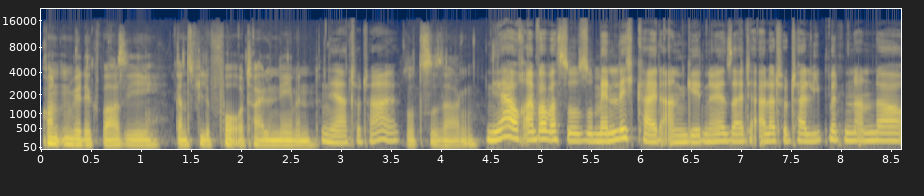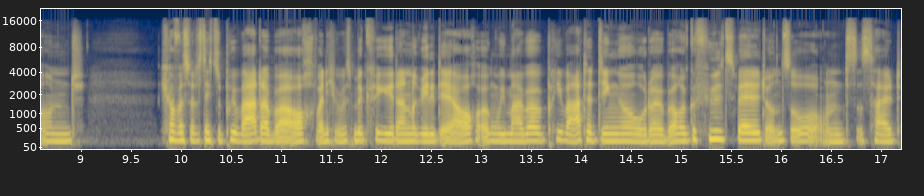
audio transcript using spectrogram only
konnten wir dir quasi ganz viele Vorurteile nehmen. Ja, total. Sozusagen. Ja, auch einfach was so, so Männlichkeit angeht. Ne? Ihr seid ja alle total lieb miteinander und ich hoffe, es wird jetzt nicht zu so privat, aber auch wenn ich irgendwas mitkriege, dann redet ihr ja auch irgendwie mal über private Dinge oder über eure Gefühlswelt und so. Und es ist halt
